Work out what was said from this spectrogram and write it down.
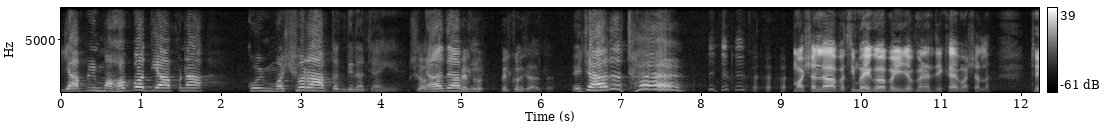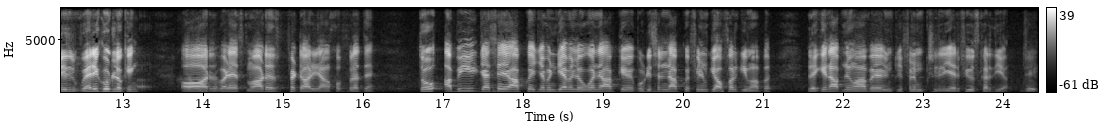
या अपनी मोहब्बत या अपना कोई मशवरा आप तक देना चाहिए इजाज़त है आपकी? बिल्कुल बिल्कुल इजाज़त है। इजाज़त है। माशाल्लाह वसीम भाई को भाई जब मैंने देखा है माशाल्लाह। तो इज़ वेरी गुड लुकिंग और बड़े स्मार्ट और फिट और यहाँ खूबसूरत हैं। तो अभी जैसे आपके जब इंडिया में लोगों ने आपके प्रोड्यूसर ने आपको फ़िल्म की ऑफ़र की वहाँ पर लेकिन आपने वहाँ पे इनकी फ़िल्म के लिए रिफ्यूज़ कर दिया। जी।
